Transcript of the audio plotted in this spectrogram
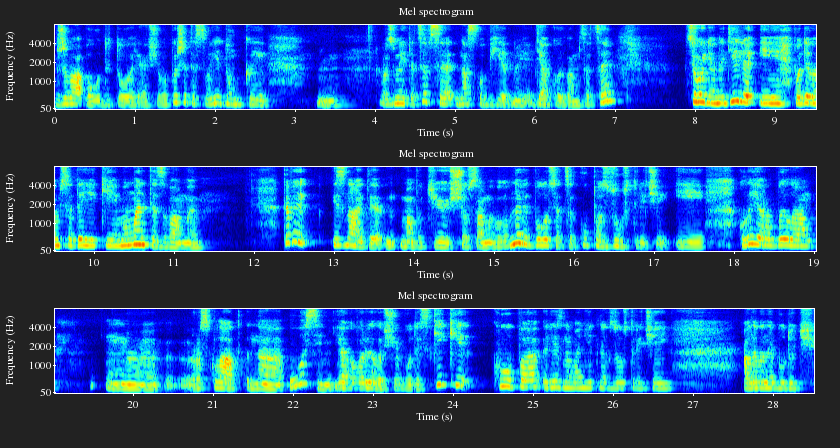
жива аудиторія, що ви пишете свої думки. Розумієте, це все нас об'єднує. Дякую вам за це. Сьогодні неділя і подивимося деякі моменти з вами. Та ви і знаєте, мабуть, що саме головне відбулося це купа зустрічей. І коли я робила розклад на осінь, я говорила, що буде скільки купа різноманітних зустрічей, але вони будуть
